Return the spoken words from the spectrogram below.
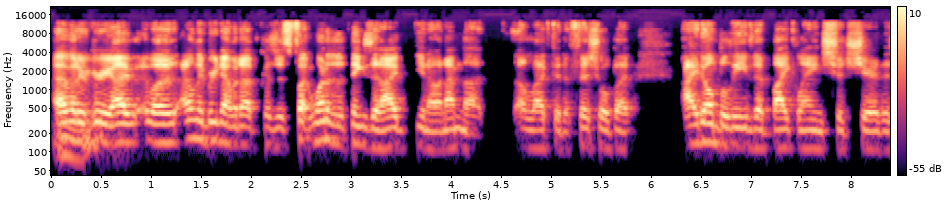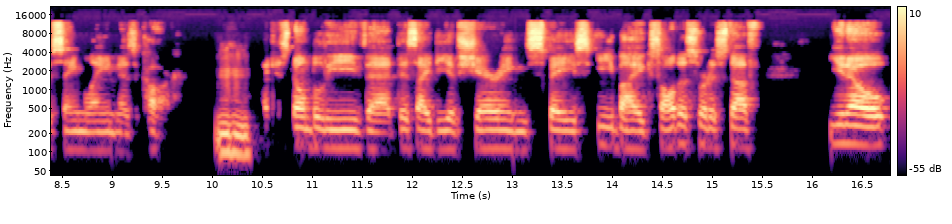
I would um, agree. I well, I only bring that up because it's fun. one of the things that I, you know, and I'm not elected official, but I don't believe that bike lanes should share the same lane as a car. Mm-hmm. I just don't believe that this idea of sharing space, e-bikes, all this sort of stuff, you know,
